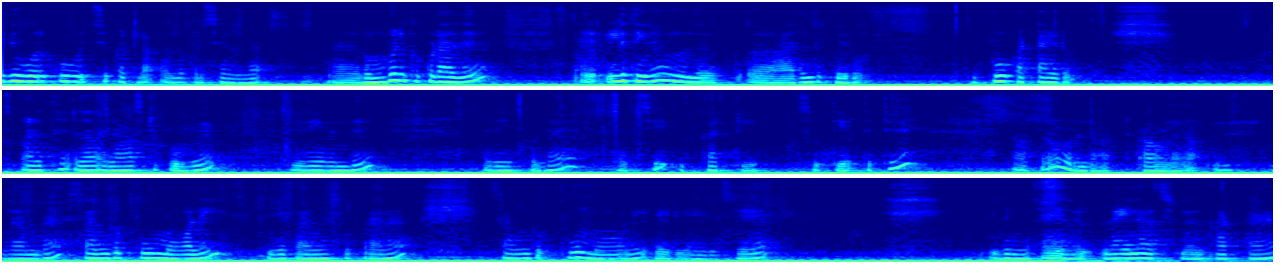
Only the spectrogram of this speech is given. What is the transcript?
இது ஒரு பூ வச்சு கட்டலாம். ஒன்றும் பிரச்சனை இல்லை. ரொம்ப இழுக்கக்கூடாது. இழுத்திங்கன்னா இழுத்தீங்கன்னா அறுந்து போயிடும் பூ கட்டாயிடும் அடுத்து அதாவது லாஸ்ட்டு பூவு இதை வந்து இதே போல் வச்சு கட்டி சுற்றி எடுத்துகிட்டு அப்புறம் ஒரு நாட் அவ்வளோதான் நம்ம சங்குப்பூ மாலை இங்கே பாருங்கள் சூப்பரான சங்குப்பூ மாலை ரெடி ஆயிடுச்சு. இதுங்க லைனாக வச்சுட்டு நான் காட்டேன்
